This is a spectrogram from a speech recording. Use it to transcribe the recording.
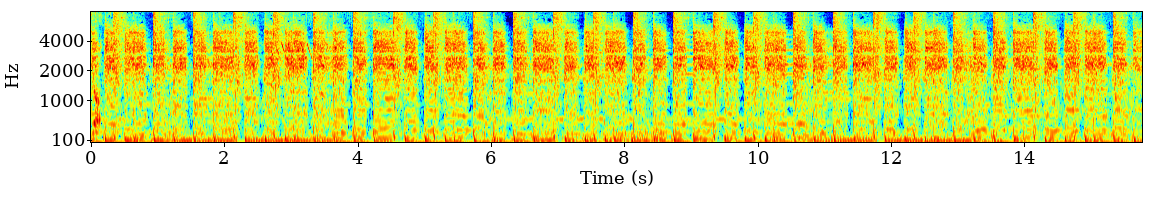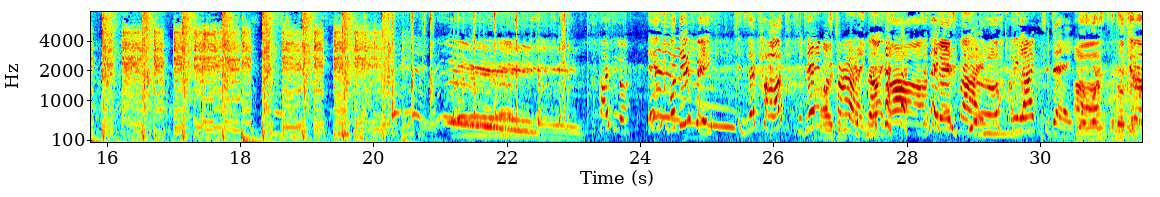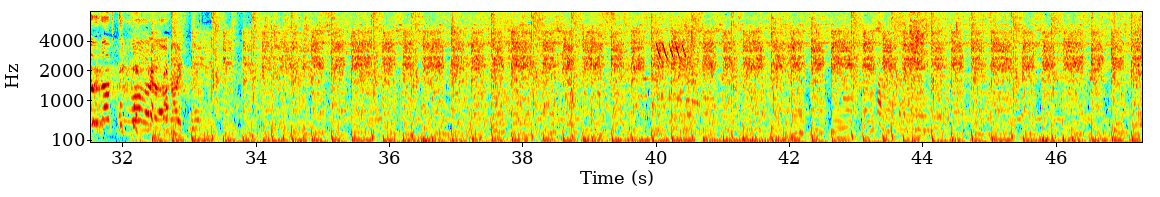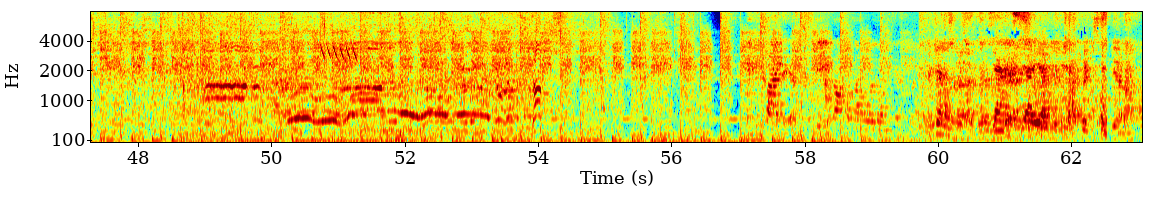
고! Today was fine. It's nice. Ah, today is fine. you. We like today. No worries. We can love tomorrow. Nice Yeah, Yes, yeah, yeah. Yeah.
